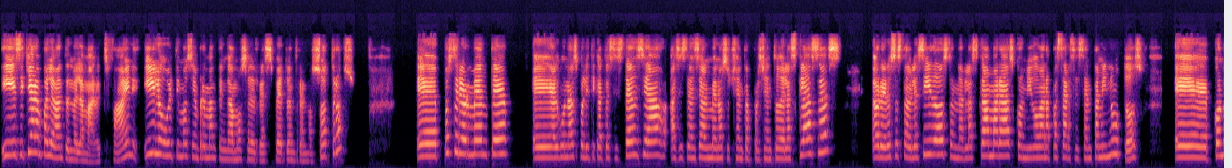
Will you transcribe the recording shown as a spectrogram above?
Y si quieren, pues levántenme la mano, it's fine. Y lo último, siempre mantengamos el respeto entre nosotros. Eh, posteriormente, eh, algunas políticas de asistencia, asistencia al menos 80% de las clases, horarios establecidos, tener las cámaras, conmigo van a pasar 60 minutos. Eh, con,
